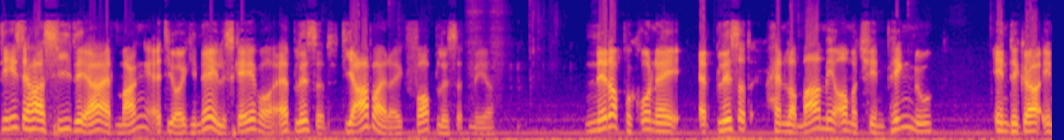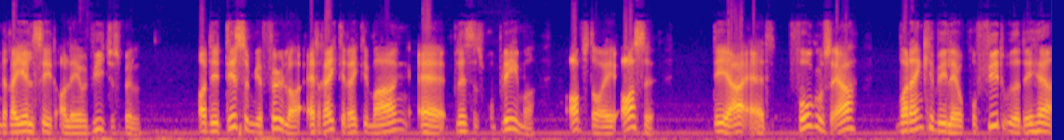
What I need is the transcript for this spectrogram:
det eneste, jeg har at sige, det er, at mange af de originale skabere af Blizzard, de arbejder ikke for Blizzard mere. Netop på grund af, at Blizzard handler meget mere om at tjene penge nu, end det gør end reelt set at lave et videospil. Og det er det, som jeg føler, at rigtig, rigtig mange af Blizzards problemer opstår af også. Det er, at fokus er, hvordan kan vi lave profit ud af det her?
